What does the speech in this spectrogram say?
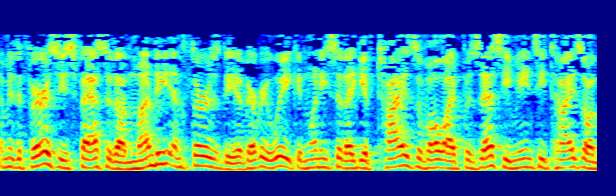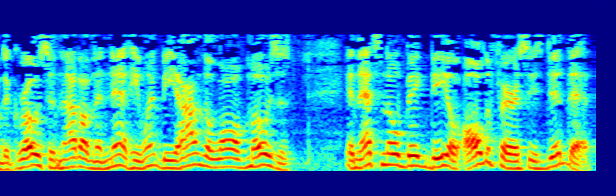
I mean, the Pharisees fasted on Monday and Thursday of every week, and when he said, I give tithes of all I possess, he means he tithes on the gross and not on the net. He went beyond the law of Moses. And that's no big deal. All the Pharisees did that.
